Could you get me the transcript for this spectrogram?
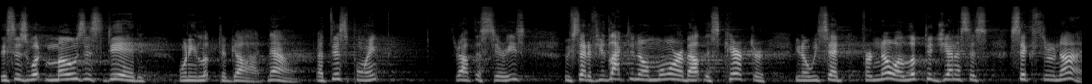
This is what Moses did when he looked to God. Now, at this point, throughout the series, we've said if you'd like to know more about this character, you know, we said for Noah, look to Genesis 6 through 9.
